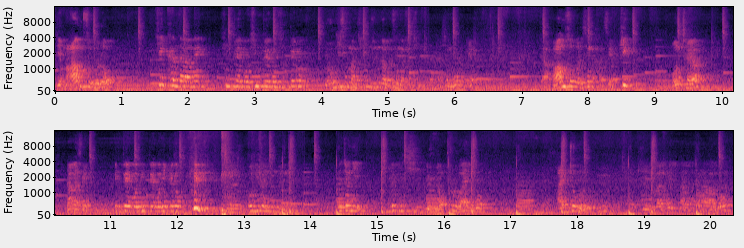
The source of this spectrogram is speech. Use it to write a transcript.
이제 마음속으로 킥한 다음에 힘 빼고 힘 빼고 힘 빼고 여기서만 힘 준다고 생각하시면 됩니다. 다시 한번 해볼게요. 자, 마음속으로 생각하세요. 킥! 멈춰요. 나가세요. 힘 빼고, 힘 빼고, 힘 빼고, 힘! 그렇죠. 거기서 힘. 회전이 이렇게 치고 옆으로 말고 안쪽으로 기회가 서 있다고 생각하고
